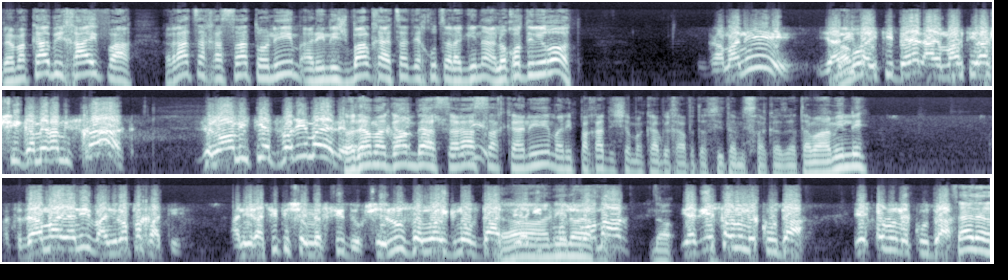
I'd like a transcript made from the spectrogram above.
ומכבי חיפה רצה חסרת אונים, אני נשבע לך, יצאתי החוצה לגינה, לא יכולתי לראות. גם אני. יניב. הייתי בהל, אמרתי רק שיגמר המשחק. זה לא אמיתי הדברים האלה. אתה יודע מה, גם בעשרה שחקנים, אני פחדתי שמכבי חיפה תפסיד את המשחק הזה. אתה מאמין לי? אתה יודע מה, יניב? אני לא פחדתי. אני רציתי שהם יפסידו. שלוזון לא יגנוב דעת לא, ויגיד אני כמו לא שהוא. אמר, לא. יש לנו נקודה. יש לנו נקודה. בסדר,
